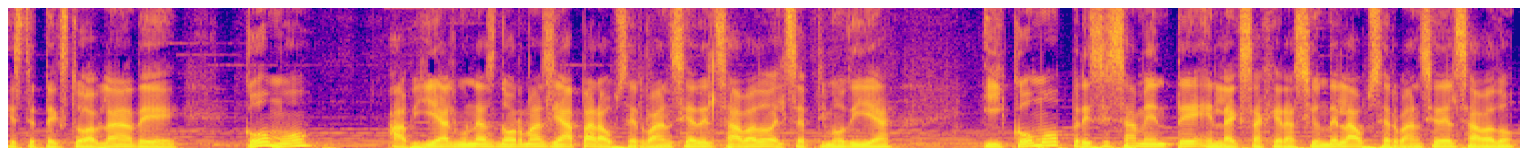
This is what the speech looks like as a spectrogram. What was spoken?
Este texto habla de cómo había algunas normas ya para observancia del sábado, el séptimo día, y cómo precisamente en la exageración de la observancia del sábado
